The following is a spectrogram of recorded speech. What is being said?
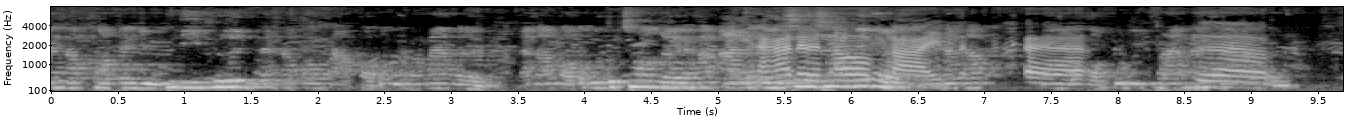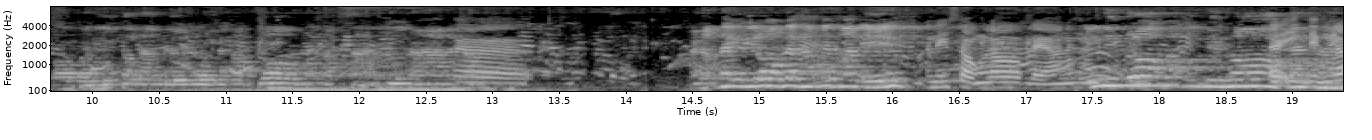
นะครับความเป็นอยู่ที่ดีขึ้นนะครับต้องกราบขอบพระคุณมากๆเลยนะครับขอบพระคุณทุกช่องเลยนะครับอาจจะนี่นะคะชื่เดินรอบไม่มหลายนะครับเอ่อขอบคุณอีกครั้งนะเพื่อครับผมก็ตอนนี้กำลังเดินวนนะครับรอบนะครับสามคูนานะคก็รับนะครับ ได้กี่รอบแล้วครับแม่พันเองอันนี้สองรอบแล้วนะคะอีกหนึ่งรอบครับอีกหนึ่งรอบแต่อีกหนึ่งร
